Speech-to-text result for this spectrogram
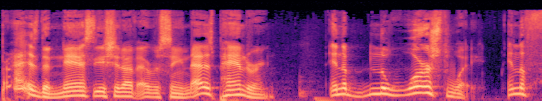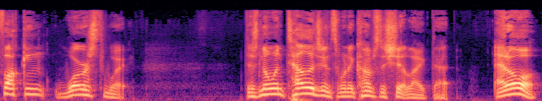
but that is the nastiest shit I've ever seen. That is pandering in the, in the worst way. In the fucking worst way. There's no intelligence when it comes to shit like that at all.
